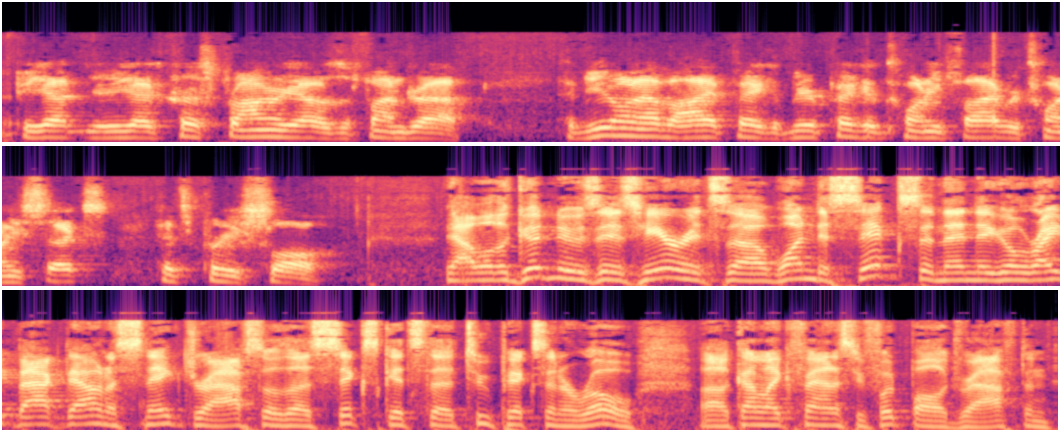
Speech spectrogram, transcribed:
If you got you got Chris Pronger, yeah, it was a fun draft if you don't have a high pick, if you're picking 25 or 26, it's pretty slow. Yeah, well, the good news is here it's uh, one to six, and then they go right back down a snake draft. So the six gets the two picks in a row, uh, kind of like fantasy football draft. And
